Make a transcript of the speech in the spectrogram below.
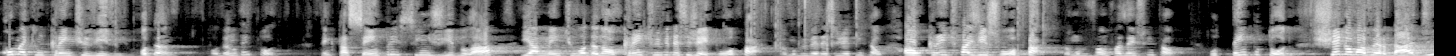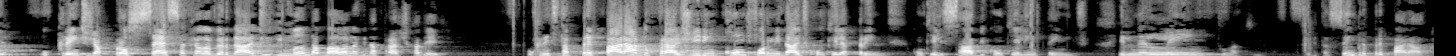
como é que um crente vive? Rodando. Rodando o tempo todo. Tem que estar sempre cingido lá e a mente rodando. Ó, o crente vive desse jeito. Opa, vamos viver desse jeito então. Ó, o crente faz isso. Opa, vamos, vamos fazer isso então. O tempo todo. Chega uma verdade, o crente já processa aquela verdade e manda bala na vida prática dele. O crente está preparado para agir em conformidade com o que ele aprende, com o que ele sabe, com o que ele entende. Ele não é lento naquilo. Ele está sempre preparado,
